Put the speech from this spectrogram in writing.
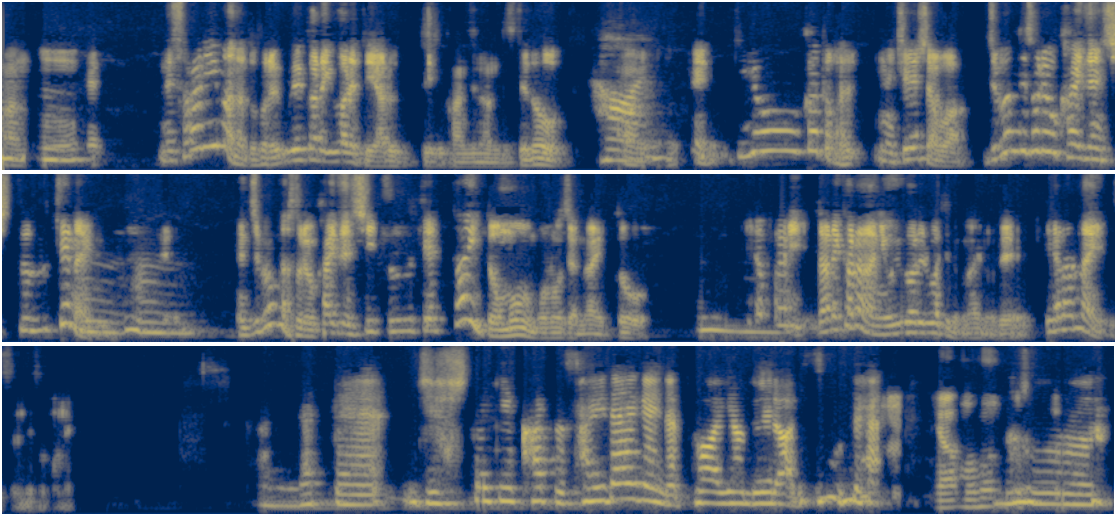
あの、でで、サラリーマンだとそれ上から言われてやるっていう感じなんですけど、はい。あのね、企業家とか、ね、経営者は自分でそれを改善し続けない、うんで自分がそれを改善し続けたいと思うものじゃないと、うんやっぱり誰から何を言われるわけでもないので、やらないですよね、そこね。だって、自主的かつ最大限なトライアンドエラーですもんね。いや、もう本当うん。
